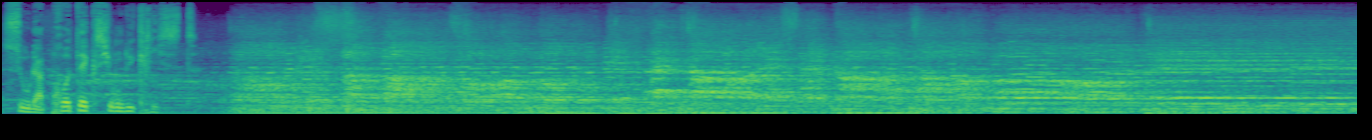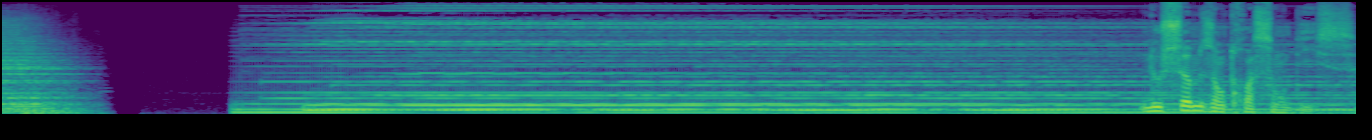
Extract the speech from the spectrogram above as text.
sous la protection du Christ. Nous sommes en 310.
